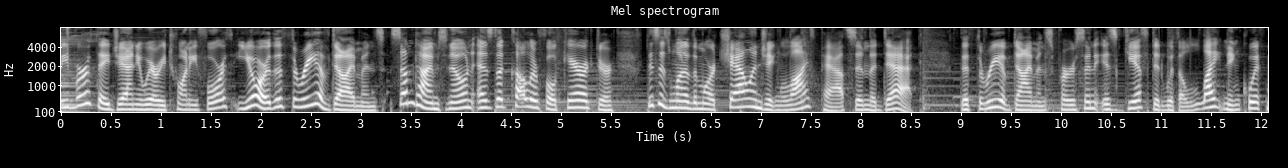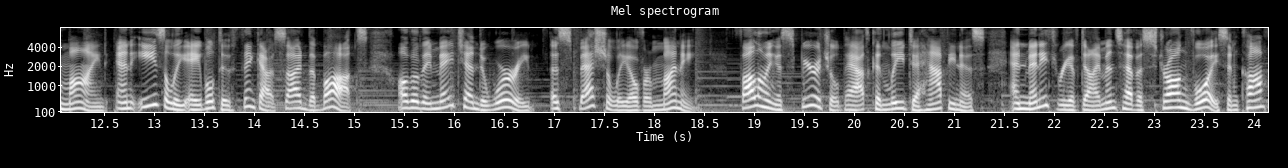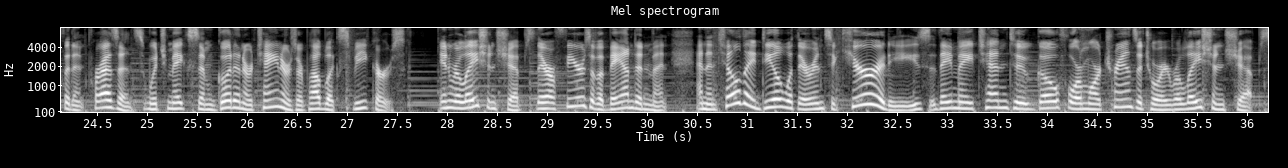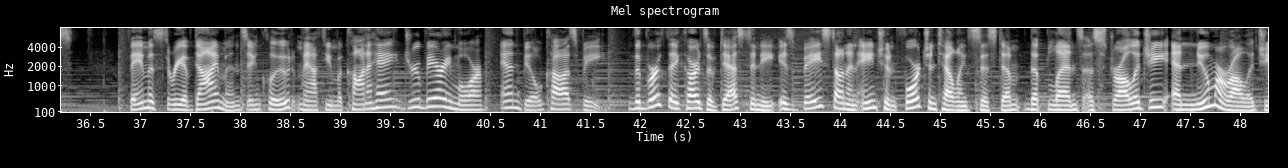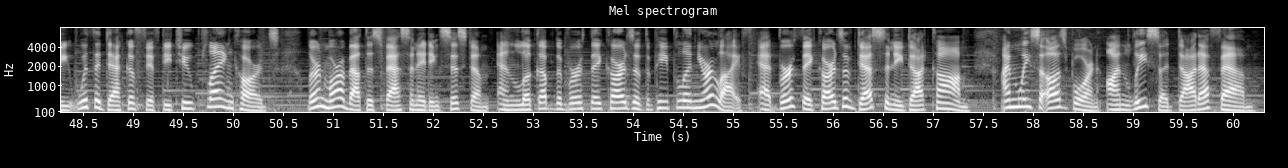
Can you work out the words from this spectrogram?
Happy birthday, January 24th. You're the Three of Diamonds, sometimes known as the colorful character. This is one of the more challenging life paths in the deck. The Three of Diamonds person is gifted with a lightning quick mind and easily able to think outside the box, although they may tend to worry, especially over money. Following a spiritual path can lead to happiness, and many Three of Diamonds have a strong voice and confident presence, which makes them good entertainers or public speakers. In relationships, there are fears of abandonment, and until they deal with their insecurities, they may tend to go for more transitory relationships. Famous Three of Diamonds include Matthew McConaughey, Drew Barrymore, and Bill Cosby. The Birthday Cards of Destiny is based on an ancient fortune telling system that blends astrology and numerology with a deck of 52 playing cards. Learn more about this fascinating system and look up the birthday cards of the people in your life at birthdaycardsofdestiny.com. I'm Lisa Osborne on lisa.fm.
